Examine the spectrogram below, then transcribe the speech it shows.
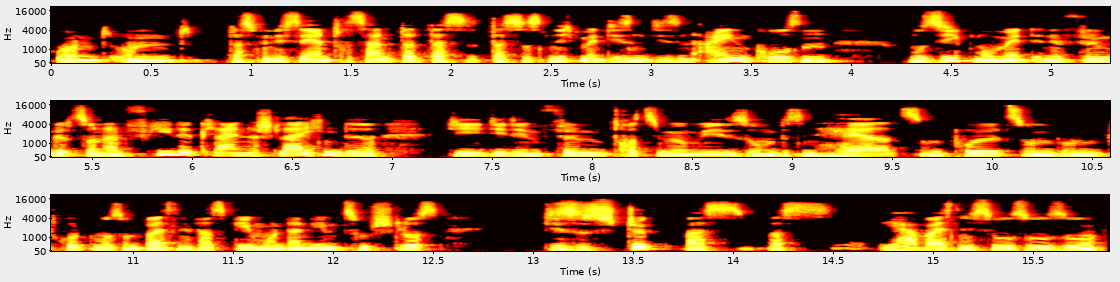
und, und das finde ich sehr interessant, dass, dass es nicht mehr diesen, diesen einen großen Musikmoment in dem Film gibt, sondern viele kleine Schleichende, die, die dem Film trotzdem irgendwie so ein bisschen Herz und Puls und, und Rhythmus und weiß nicht was geben und dann eben zum Schluss dieses Stück, was, was, ja, weiß nicht, so, so, so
